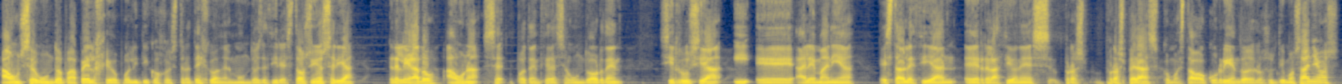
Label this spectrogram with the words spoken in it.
a un segundo papel geopolítico geoestratégico en el mundo. Es decir, Estados Unidos sería relegado a una potencia de segundo orden si Rusia y eh, Alemania establecían eh, relaciones prósperas, como estaba ocurriendo en los últimos años,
